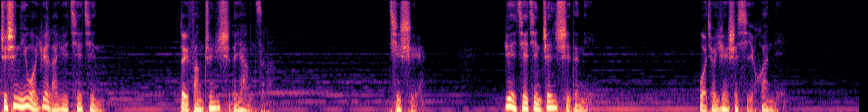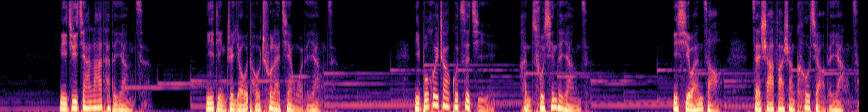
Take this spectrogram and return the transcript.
只是你我越来越接近对方真实的样子了。其实，越接近真实的你，我就越是喜欢你。你居家邋遢的样子。你顶着油头出来见我的样子，你不会照顾自己，很粗心的样子。你洗完澡，在沙发上抠脚的样子。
